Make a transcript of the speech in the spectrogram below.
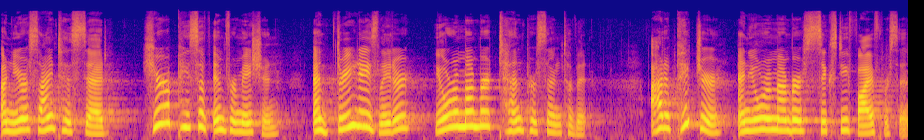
a neuroscientist, said, Hear a piece of information, and three days later, you'll remember 10% of it. Add a picture, and you'll remember 65%.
